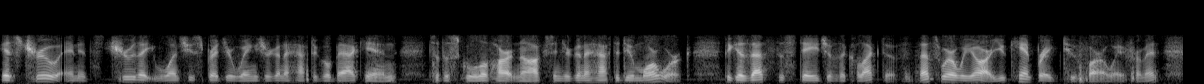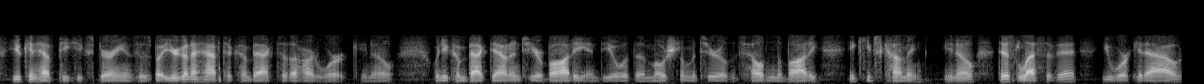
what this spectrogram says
it's true, and it's true that once you spread your wings, you're going to have to go back in to the school of heart knocks, and you're going to have to do more work because that's the stage of the collective. That's where we are. You can't break too far away from it. You can have peak experiences, but you're going to have to come back to the hard work. You know, when you come back down into your body and deal with the emotional material that's held in the body, it keeps coming. You know, there's less of it. You work it out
